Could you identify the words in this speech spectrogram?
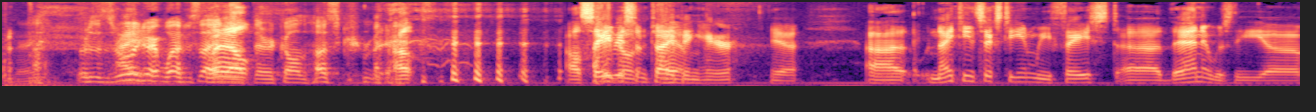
There's this really I- great website well- out there called HuskerMax. I'll, I'll save you some typing here. Yeah. Uh, 1916, we faced, uh, then it was the uh,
